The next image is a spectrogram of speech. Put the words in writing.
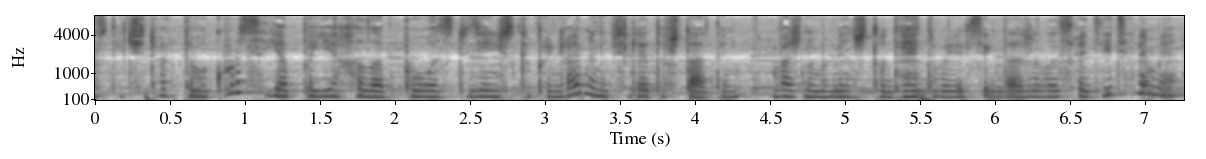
После четвертого курса я поехала по студенческой программе на все лето в Штаты. Важный момент, что до этого я всегда жила с родителями.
